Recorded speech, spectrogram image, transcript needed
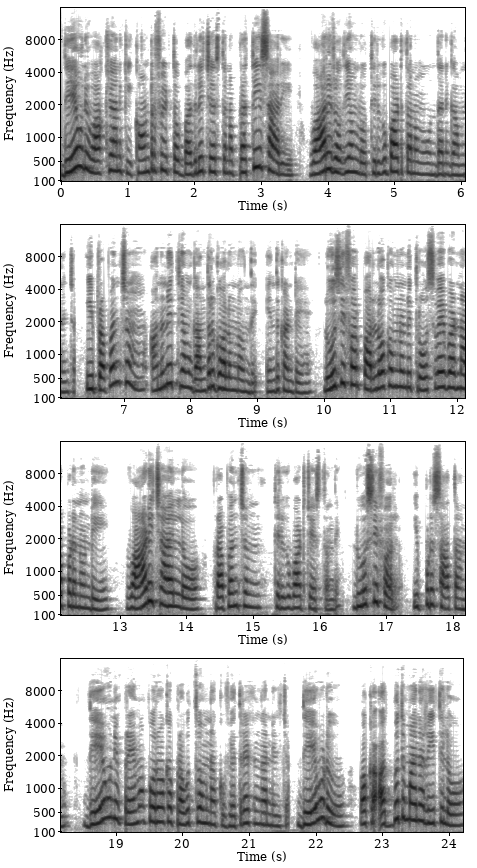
దేవుని వాక్యానికి కౌంటర్ఫీట్తో బదిలీ చేస్తున్న ప్రతిసారి వారి హృదయంలో తిరుగుబాటుతనం ఉందని గమనించారు ఈ ప్రపంచం అనునిత్యం గందరగోళంలో ఉంది. ఎందుకంటే లూసిఫర్ పరలోకం నుండి త్రోసివేయబడినప్పటి నుండి వాడి ఛాయల్లో ప్రపంచం తిరుగుబాటు చేస్తుంది. లూసిఫర్ ఇప్పుడు సాతాను. దేవుని ప్రేమపూర్వక ప్రభుత్వం నాకు వ్యతిరేకంగా నిలిచాడు. దేవుడు ఒక అద్భుతమైన రీతిలో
